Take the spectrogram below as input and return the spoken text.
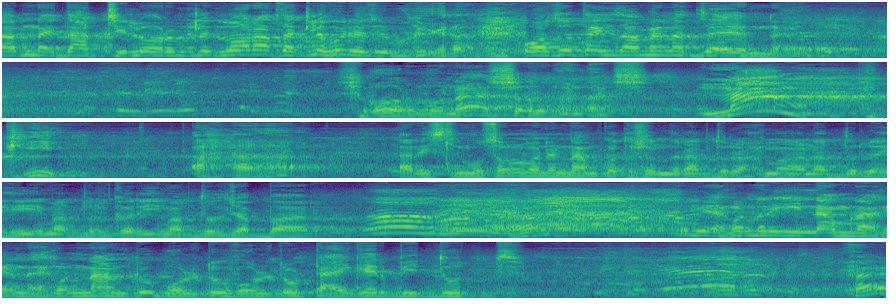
লাভ নাই, দাঁত ছিল লড়া থাকলে হয়ে যাব অযথাই ঝামেলা যায় না। সর্বনাশ সর্বনাশ। নাম কি? আহা। আর ইসলাম মুসলমানের নাম কত সুন্দর? আব্দুর রহমান, আব্দুর রহিম, আব্দুল করিম, আব্দুল জব্বার। হ্যাঁ? তবে এখন আর এই নাম রাখেন এখন নানটু, বল্টু, ফল্টু, টাইগার, বিদ্যুৎ। হ্যাঁ?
